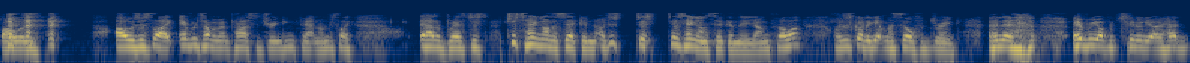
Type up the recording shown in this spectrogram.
I was I was just like every time I went past a drinking fountain, I'm just like out of breath. Just just hang on a second. I just just just hang on a second there, young fella. I just got to get myself a drink. And then uh, every opportunity I had,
